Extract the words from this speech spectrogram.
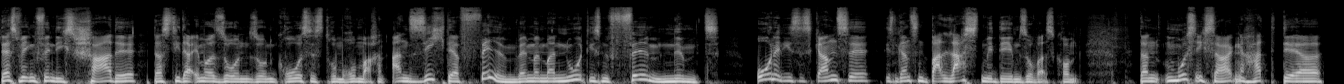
Deswegen finde ich es schade, dass die da immer so ein, so ein großes Drumrum machen. An sich der Film, wenn man mal nur diesen Film nimmt, ohne dieses ganze, diesen ganzen Ballast, mit dem sowas kommt, dann muss ich sagen, hat der,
